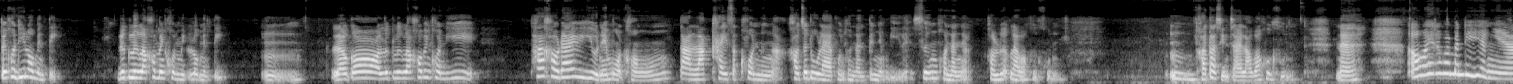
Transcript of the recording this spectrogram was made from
เป็นคนที่โรแมนติก ลึกๆแล้วเขาเป็นคนโรแมนติก อืม แล้วก็ลึกๆแล้วเขาเป็นคนที่ ถ้าเขาได้อยู่ในโหมดของการรักใครสักคนหนึ่งอะ เขาจะดูแลคนคนนั้นเป็นอย่างดีเลย ซึ่งคนนั้นเนี่ยเขาเลือกแล้วว่าคือคุณ อืมเขาตัดสินใจแล้วว่าคือคุณ นะเอาไว้ทำไมมันดีอย่างเงี้ย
